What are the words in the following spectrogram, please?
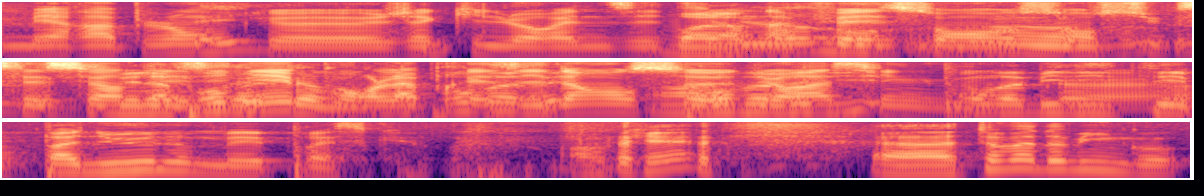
Mais rappelons que Jackie Lorenzetti a fait son, successeur désigné pour la, présidence du Racing. Probabilité pas nulle, mais presque. Ok. Thomas Domingo.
